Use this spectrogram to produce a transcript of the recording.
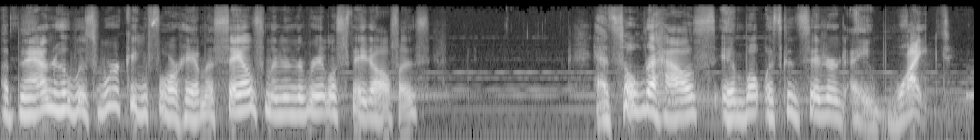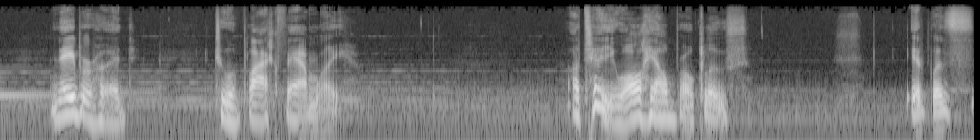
a man who was working for him, a salesman in the real estate office, had sold a house in what was considered a white neighborhood to a black family. I'll tell you, all hell broke loose. It was,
